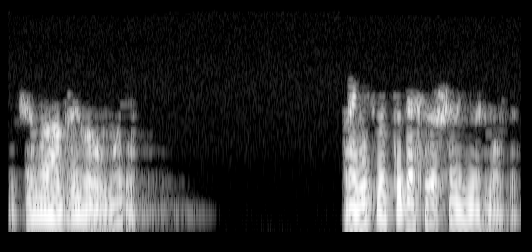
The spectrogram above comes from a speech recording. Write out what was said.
у самого обрыва у моря. Проникнуть туда совершенно невозможно.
